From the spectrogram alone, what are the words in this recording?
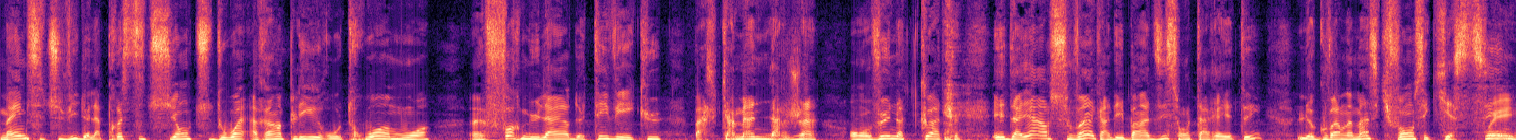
même si tu vis de la prostitution, tu dois remplir aux trois mois un formulaire de TVQ parce de l'argent. On veut notre cote. Et d'ailleurs, souvent, quand des bandits sont arrêtés, le gouvernement, ce qu'ils font, c'est qu'ils estiment Oui.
